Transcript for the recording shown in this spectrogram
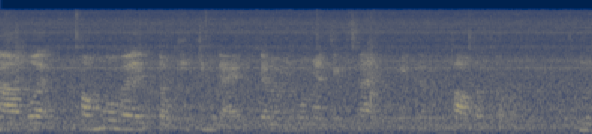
เราเว้ยพร้อมพูดไปตกที่จริงไหนแต่มันเป็นโรแมนติกไซด์นี่ก็พอก็ตกหมู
